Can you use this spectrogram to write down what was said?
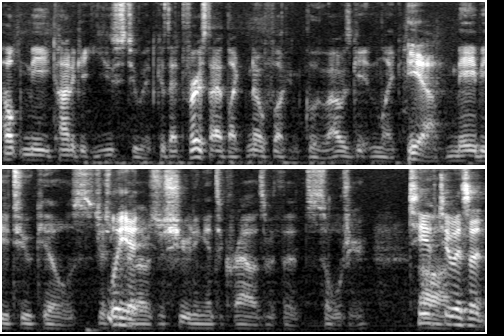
helped me kind of get used to it. Because at first I had like no fucking clue. I was getting like Yeah. maybe two kills just Well, because yeah. I was just shooting into crowds with a soldier. TF2 um, is a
